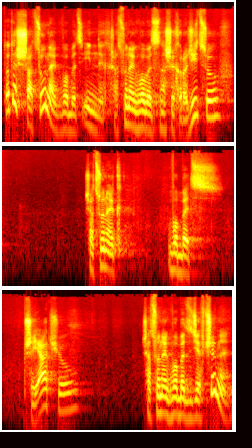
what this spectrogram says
To też szacunek wobec innych, szacunek wobec naszych rodziców, szacunek wobec przyjaciół, szacunek wobec dziewczyny.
